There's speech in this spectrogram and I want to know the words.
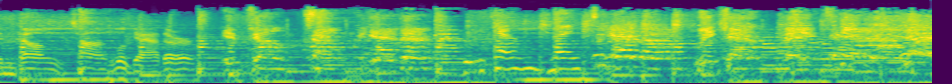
In Pyeongchang we'll gather. In Pyeongchang together. We can make together. We can make together. Yeah.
